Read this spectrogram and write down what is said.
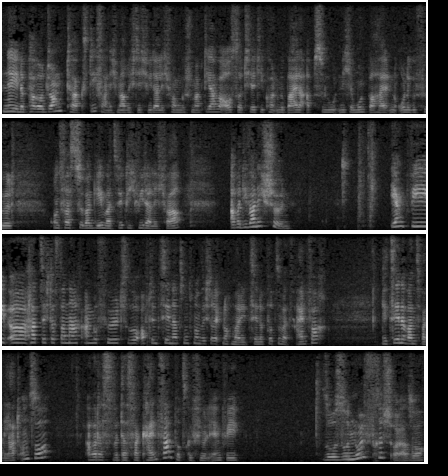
Nee, eine Parodontax. Die fand ich mal richtig widerlich vom Geschmack. Die haben wir aussortiert. Die konnten wir beide absolut nicht im Mund behalten, ohne gefühlt uns fast zu übergeben, weil es wirklich widerlich war. Aber die war nicht schön. Irgendwie äh, hat sich das danach angefühlt, so auf den Zähnen, als muss man sich direkt nochmal die Zähne putzen, weil es einfach... Die Zähne waren zwar glatt und so, aber das, das war kein Zahnputzgefühl irgendwie. So, so null frisch oder so.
